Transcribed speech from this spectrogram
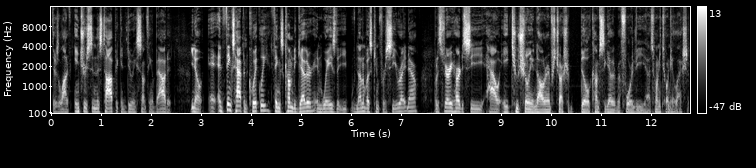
there's a lot of interest in this topic and doing something about it. You know, and, and things happen quickly. Things come together in ways that you, none of us can foresee right now. But it's very hard to see how a two trillion dollar infrastructure bill comes together before the uh, 2020 election.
